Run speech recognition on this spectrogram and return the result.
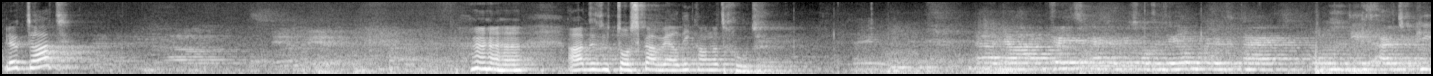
Lukt dat? ah, dat doet Tosca wel, die kan het goed. Uh, ja, ik weet het is altijd heel moeilijk om een gedicht uit te kiezen.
